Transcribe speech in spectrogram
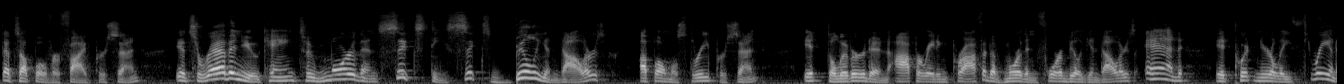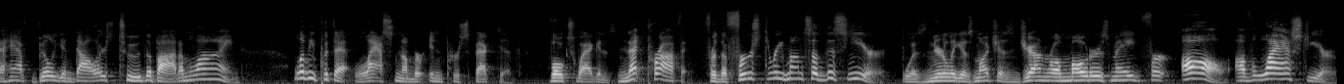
that's up over 5%. Its revenue came to more than $66 billion, up almost 3%. It delivered an operating profit of more than $4 billion, and it put nearly $3.5 billion to the bottom line. Let me put that last number in perspective. Volkswagen's net profit for the first three months of this year was nearly as much as General Motors made for all of last year.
